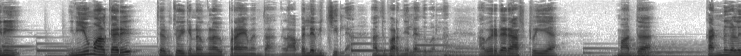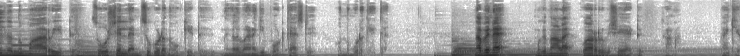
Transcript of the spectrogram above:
ഇനി ഇനിയും ആൾക്കാർ ചിലപ്പോൾ ചോദിക്കേണ്ട നിങ്ങളെ അഭിപ്രായം എന്താ? നിങ്ങൾ അപലപിച്ചില്ല. അത് പറഞ്ഞില്ല അത് പറഞ്ഞില്ല. അവരുടെ രാഷ്ട്രീയ മത കണ്ണുകളിൽ നിന്നും മാറിയിട്ട് സോഷ്യൽ ലെൻസ് കൂടെ നോക്കിയിട്ട് നിങ്ങൾ വേണമെങ്കിൽ പോഡ്കാസ്റ്റ് ഒന്നും കൂടെ കേൾക്കുക എന്നാൽ പിന്നെ നമുക്ക് നാളെ വേറൊരു വിഷയമായിട്ട് കാണാം. താങ്ക് യു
